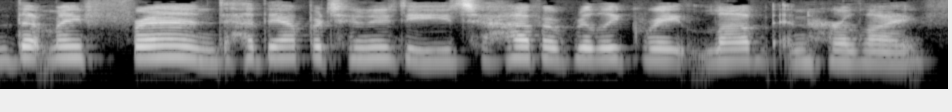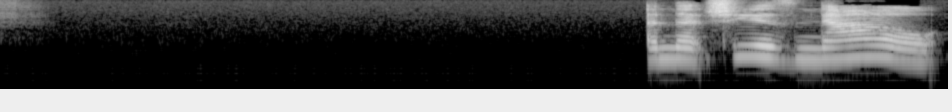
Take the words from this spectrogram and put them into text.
That my friend had the opportunity to have a really great love in her life. And that she is now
